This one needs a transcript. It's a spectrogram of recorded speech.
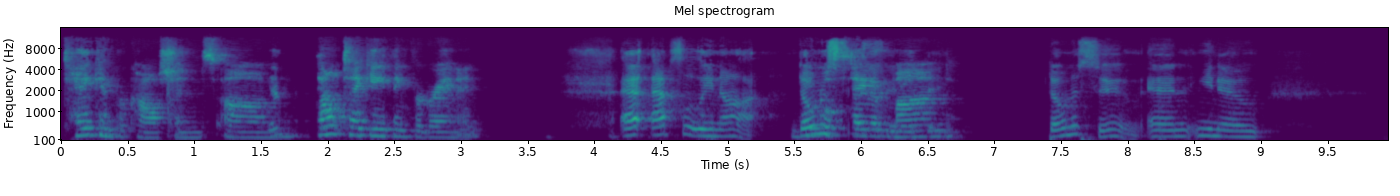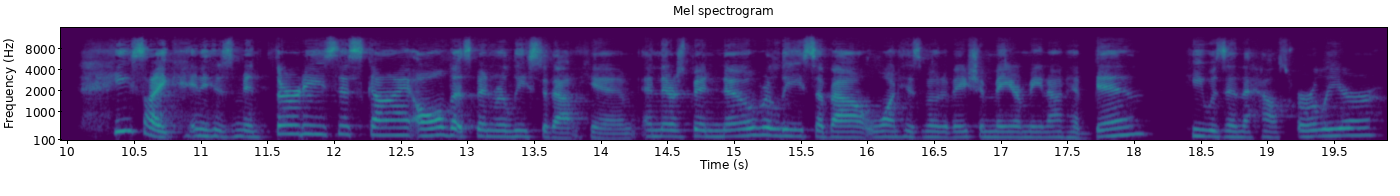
taking precautions. Um, Yep. Don't take anything for granted. A- absolutely not. Don't People's assume state of anything. mind. Don't assume. And you know, he's like in his mid 30s. This guy, all that's been released about him, and there's been no release about what his motivation may or may not have been. He was in the house earlier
